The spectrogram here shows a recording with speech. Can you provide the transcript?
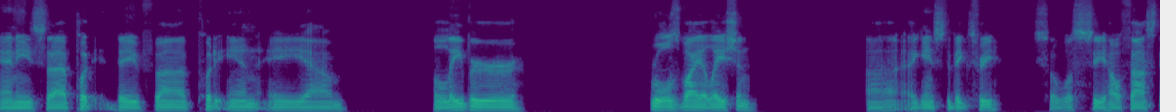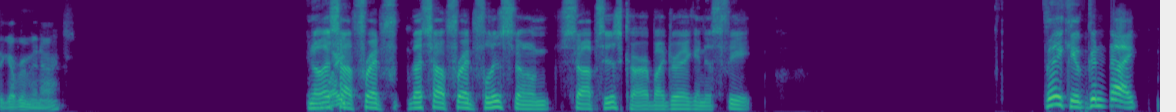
and he's uh, put they've uh, put in a, um, a labor rules violation uh, against the big three. So we'll see how fast the government acts. You know, that's White- how Fred that's how Fred Flintstone stops his car by dragging his feet. Thank you. Good night.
